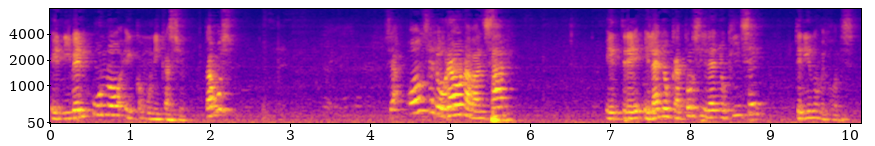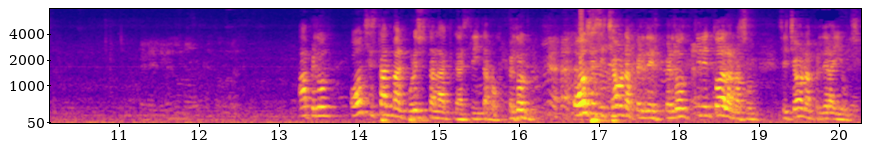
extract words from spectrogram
En nivel 1 en comunicación. ¿Estamos? O sea, 11 lograron avanzar entre el año 14 y el año 15 teniendo mejores. Ah, perdón, 11 están mal, por eso está la, estrellita roja. Perdón, 11 se echaron a perder, perdón, tienen toda la razón. Se echaron a perder ahí 11.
